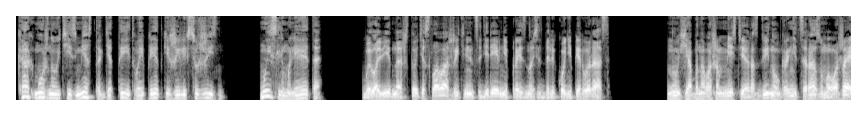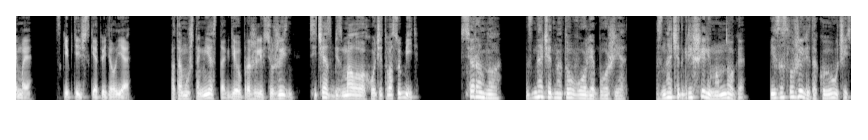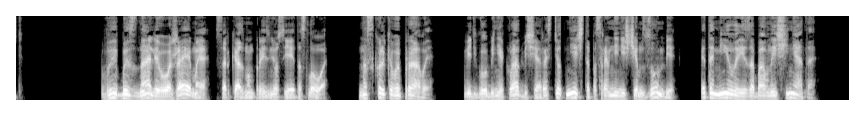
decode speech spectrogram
«Как можно уйти из места, где ты и твои предки жили всю жизнь? Мыслимо ли это?» Было видно, что эти слова жительница деревни произносит далеко не первый раз. «Ну, я бы на вашем месте раздвинул границы разума, уважаемая», — скептически ответил я потому что место, где вы прожили всю жизнь, сейчас без малого хочет вас убить. Все равно, значит, на то воля Божья. Значит, грешили мы много и заслужили такую участь. Вы бы знали, уважаемая, сарказмом произнес я это слово, насколько вы правы. Ведь в глубине кладбища растет нечто, по сравнению с чем зомби — это милые и забавные щенята.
